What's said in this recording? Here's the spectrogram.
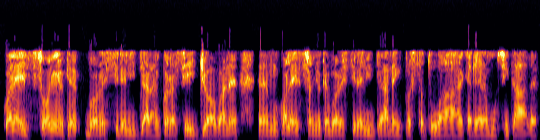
qual è il sogno che vorresti realizzare, ancora sei giovane, ehm, qual è il sogno che vorresti realizzare in questa tua carriera musicale?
